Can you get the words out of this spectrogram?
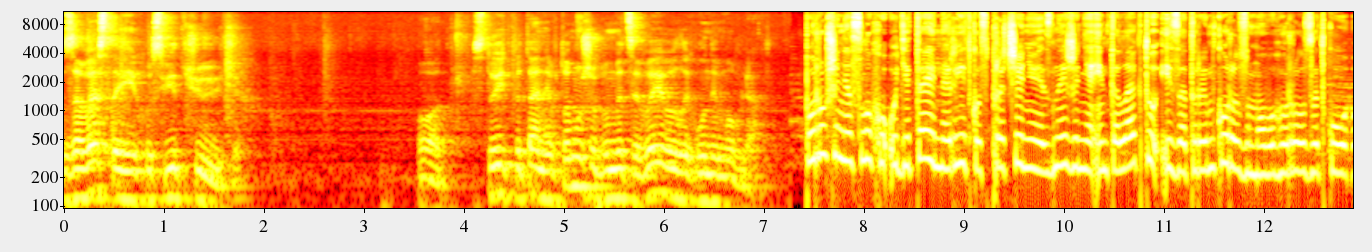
завести їх у світ чуючих. От. Стоїть питання в тому, щоб ми це виявили у немовлят. Порушення слуху у дітей нерідко спричинює зниження інтелекту і затримку розумового розвитку.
